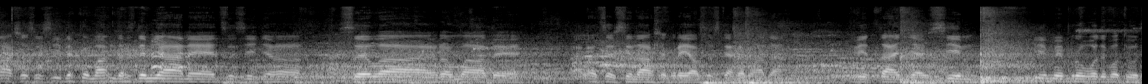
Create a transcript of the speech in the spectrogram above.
наша сусідня команда з Дем'яни, сусіднього села громади. Але це всі наша Приявська громада. Вітання всім. І ми проводимо тут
